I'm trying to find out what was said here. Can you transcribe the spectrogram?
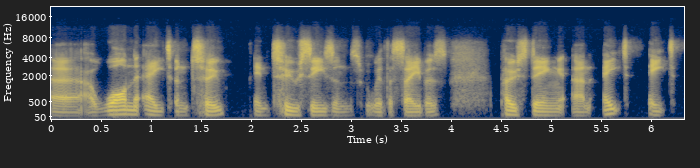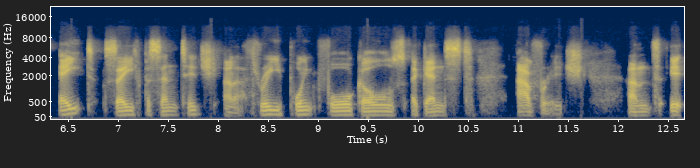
uh, a 1 8 and 2 in two seasons with the Sabres, posting an 888 save percentage and a 3.4 goals against average. And it,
